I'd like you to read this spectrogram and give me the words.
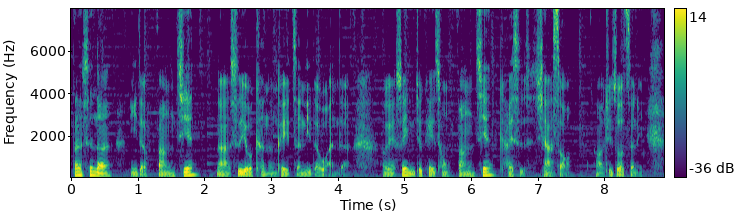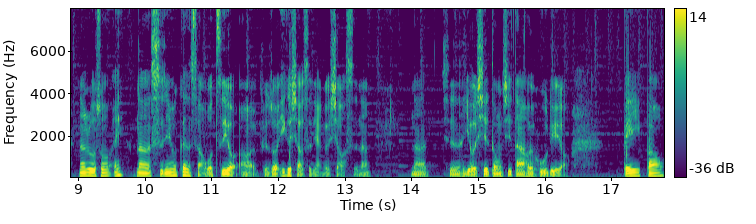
但是呢，你的房间那是有可能可以整理的完的。OK，所以你就可以从房间开始下手啊去做整理。那如果说哎，那时间又更少，我只有啊，比如说一个小时、两个小时呢，那其实有一些东西大家会忽略哦，背包。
